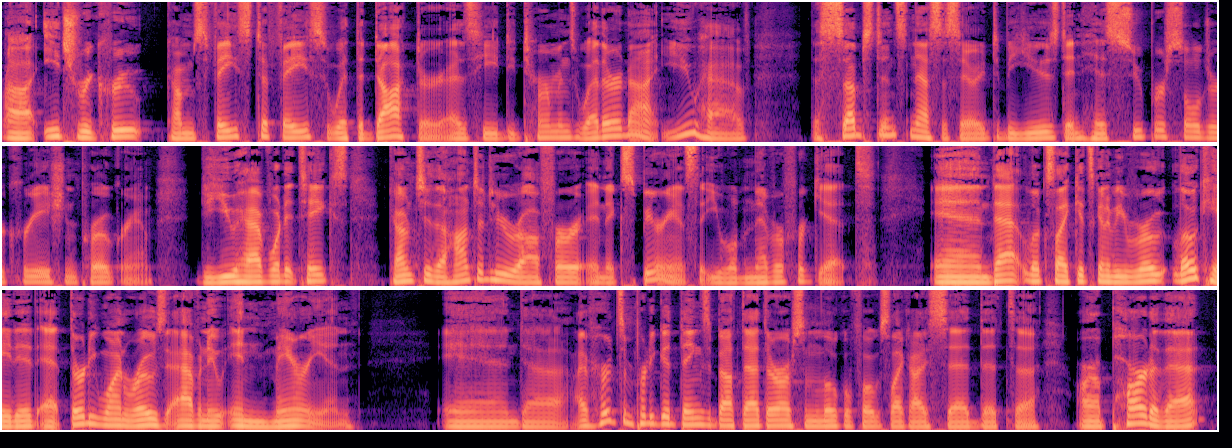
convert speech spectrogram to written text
Uh, each recruit comes face to face with the doctor as he determines whether or not you have the substance necessary to be used in his super soldier creation program. Do you have what it takes? Come to the Haunted Hoorah for an experience that you will never forget. And that looks like it's going to be ro- located at 31 Rose Avenue in Marion. And uh, I've heard some pretty good things about that. There are some local folks, like I said, that uh, are a part of that.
